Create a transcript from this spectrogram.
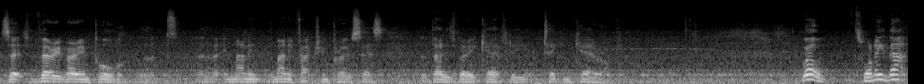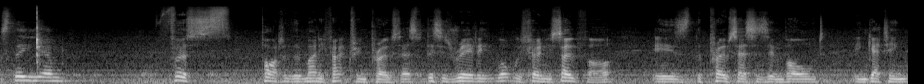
So it's very very important that uh, in manu- the manufacturing process that that is very carefully taken care of. Well, Swanee, that's the um, first part of the manufacturing process. This is really what we've shown you so far is the processes involved in getting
